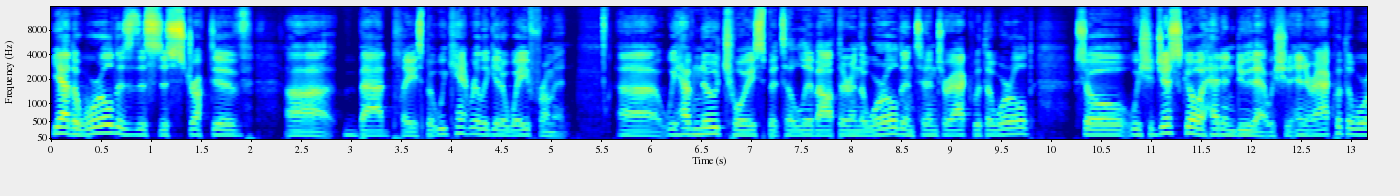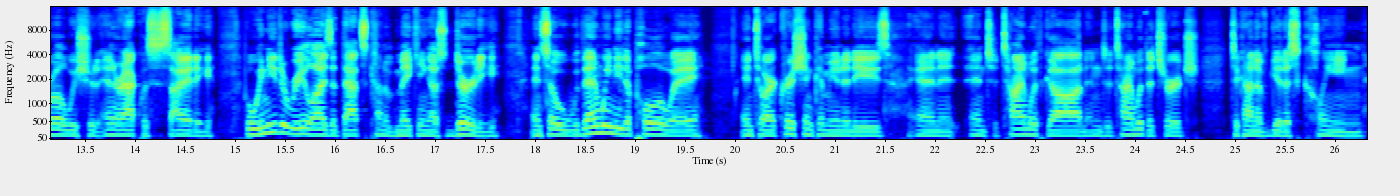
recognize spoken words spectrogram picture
yeah, the world is this destructive, uh, bad place, but we can't really get away from it. Uh, we have no choice but to live out there in the world and to interact with the world. So we should just go ahead and do that. We should interact with the world. We should interact with society. But we need to realize that that's kind of making us dirty. And so then we need to pull away into our Christian communities and into time with God and to time with the church to kind of get us clean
